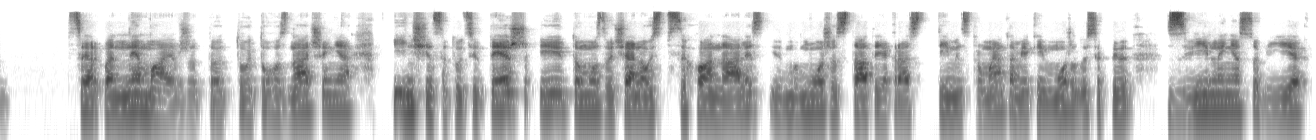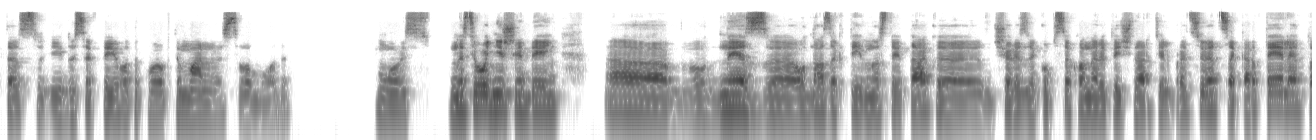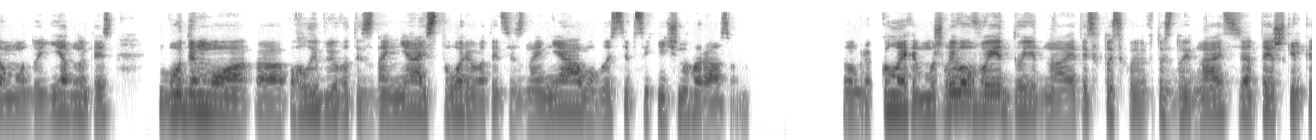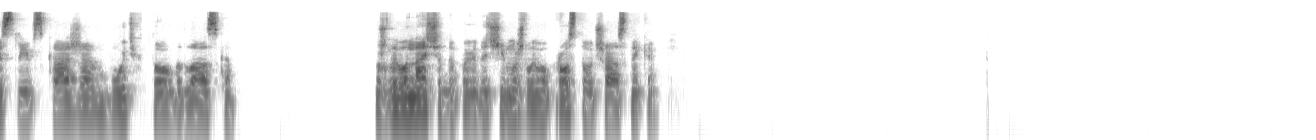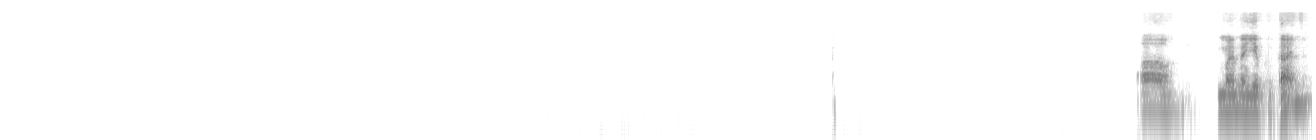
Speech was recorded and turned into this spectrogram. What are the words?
церква не має вже то, то, того значення, інші інституції теж. І тому, звичайно, ось психоаналіз може стати якраз тим інструментом, який може досягти звільнення суб'єкта і досягти його такої оптимальної свободи. Ось на сьогоднішній день одне з одна з активностей, так е, через яку психоаналітичний артель працює, це картелі. Тому доєднуйтесь, будемо е, поглиблювати знання і створювати ці знання в області психічного разуму. Добре, колеги, можливо, ви доєднаєтесь, хтось хтось доєднається, теж кілька слів скаже. Будь-хто, будь ласка. Можливо, наші доповідачі, можливо, просто учасники. А, в мене є питання.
